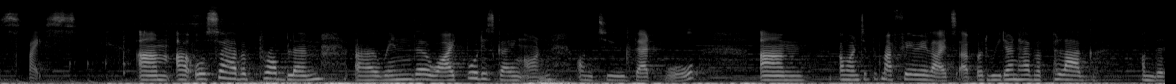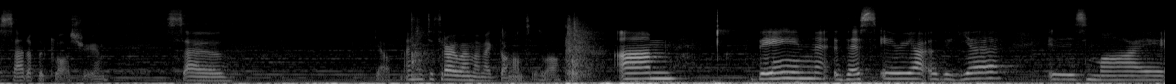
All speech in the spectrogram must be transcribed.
space. Um, I also have a problem uh, when the whiteboard is going on onto that wall. Um, I want to put my fairy lights up, but we don't have a plug on this side of the classroom. So, yeah, I need to throw away my McDonald's as well. Um, then this area over here is my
